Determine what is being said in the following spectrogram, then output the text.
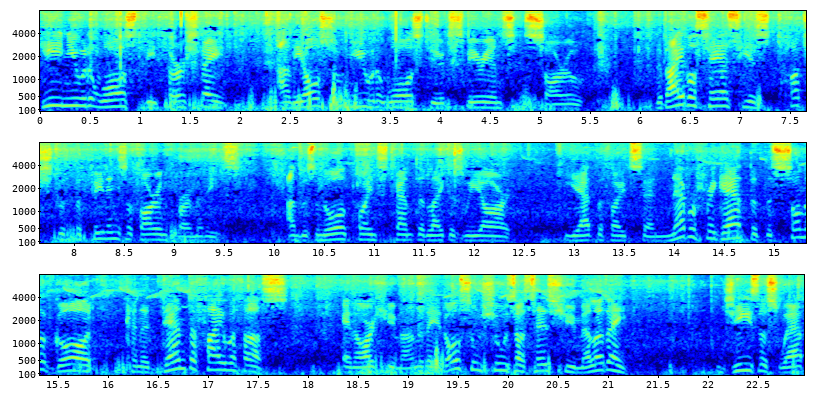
He knew what it was to be thirsty, and he also knew what it was to experience sorrow. The Bible says he is touched with the feelings of our infirmities, and was in all points tempted like as we are, yet without sin. Never forget that the Son of God can identify with us in our humanity. It also shows us his humility. Jesus wept.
